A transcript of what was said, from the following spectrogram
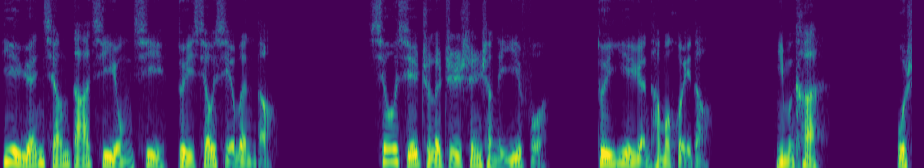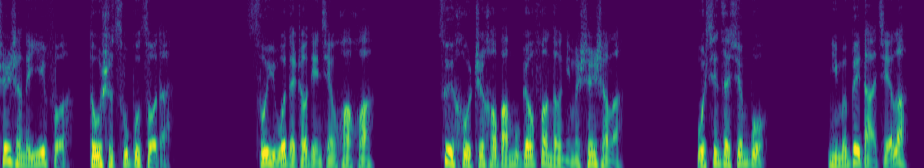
叶元强打起勇气对萧协问道。萧协指了指身上的衣服，对叶元他们回道：“你们看，我身上的衣服都是粗布做的，所以我得找点钱花花。”最后只好把目标放到你们身上了。我现在宣布，你们被打劫了。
